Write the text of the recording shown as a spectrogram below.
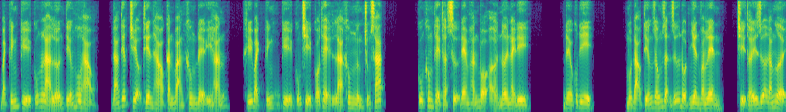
bạch kính kỳ cũng là lớn tiếng hô hào, đáng tiếc triệu thiên hảo căn bản không để ý hắn, khí bạch kính kỳ cũng chỉ có thể là không ngừng trúng sát. Cũng không thể thật sự đem hắn bỏ ở nơi này đi. Đều cút đi. Một đạo tiếng giống giận dữ đột nhiên vang lên, chỉ thấy giữa đám người,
